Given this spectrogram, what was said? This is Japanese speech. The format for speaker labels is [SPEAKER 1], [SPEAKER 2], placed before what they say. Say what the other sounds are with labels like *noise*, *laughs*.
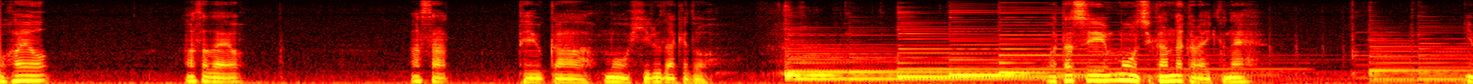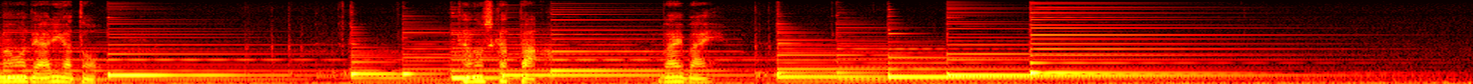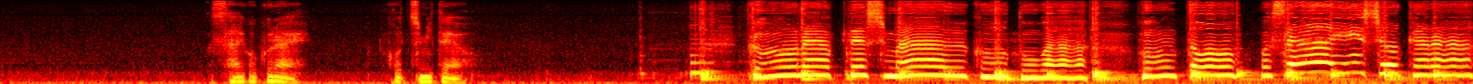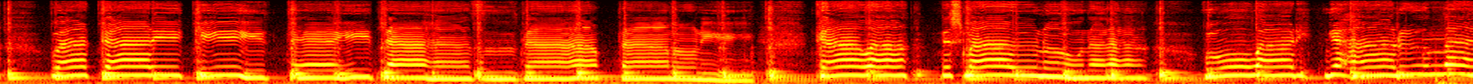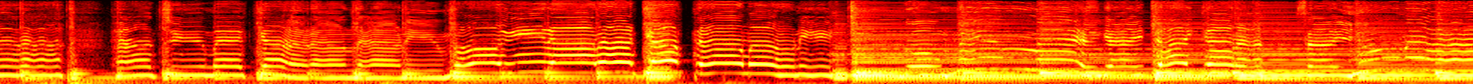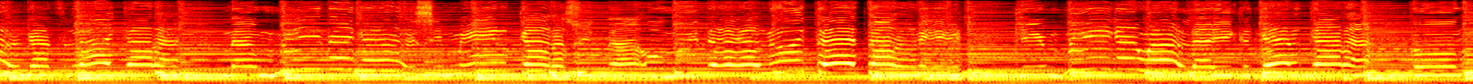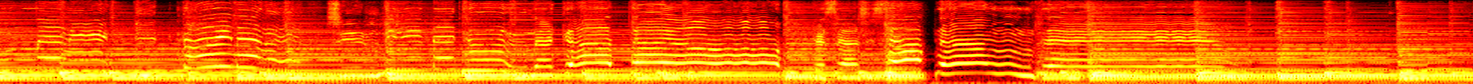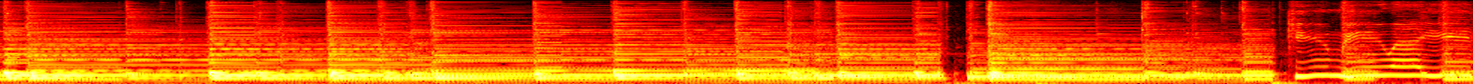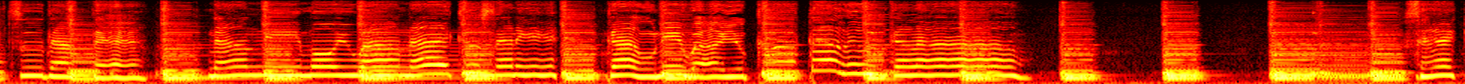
[SPEAKER 1] おはよう。朝だよ。朝っていうかもう昼だけど。私もう時間だから行くね。今までありがとう。楽しかった。バイバイ。最後くらいこっち見てよ。なってしまうことは本当は最初から分かりきっていたはずだったのに変わってしまうのなら終わりがあるなら初めから何もいら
